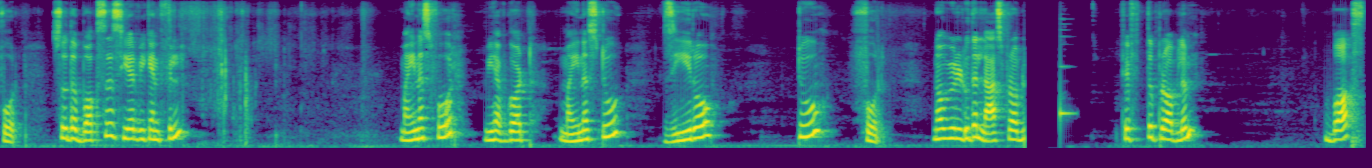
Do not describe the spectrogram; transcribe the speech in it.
4. So the boxes here we can fill. Minus 4, we have got minus 2, 0, 2, 4. Now we will do the last problem. Fifth problem. Box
